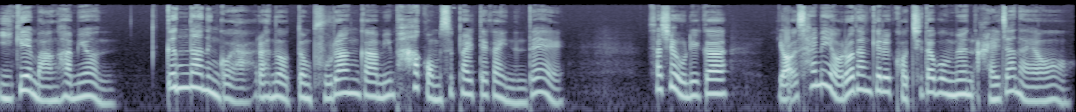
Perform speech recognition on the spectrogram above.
이게 망하면 끝나는 거야 라는 어떤 불안감이 막 엄습할 때가 있는데 사실 우리가 여, 삶의 여러 단계를 거치다 보면 알잖아요.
